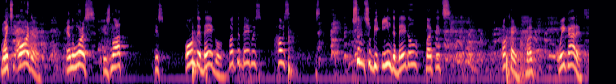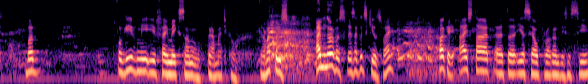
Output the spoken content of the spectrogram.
what's the order? And worse, it's not, it's on the bagel. But the bagel is, how is, it should, should be in the bagel, but it's, okay, but we got it. But forgive me if I make some grammatical, grammatical, I'm nervous, there's a good excuse, right? Okay, I start at the ESL program BCC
